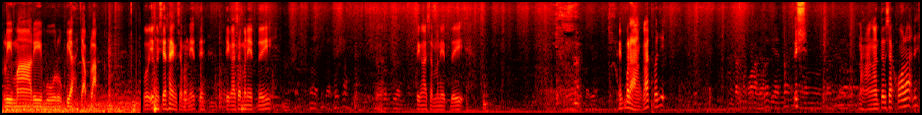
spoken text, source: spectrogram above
Rp35.000 japlak. Oh, yang nge yang semenit ya. Tinggal semenit deh. Tinggal semenit deh. Eh berangkat Pak Ji. Ish. Nah, nganter sekolah deh.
